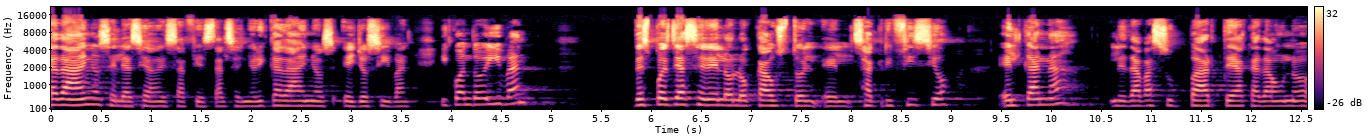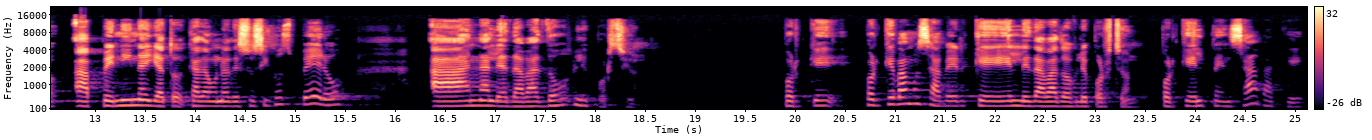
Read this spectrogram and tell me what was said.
cada año se le hacía esa fiesta al Señor y cada año ellos iban. Y cuando iban, después de hacer el holocausto, el, sacrificio, el Cana le daba su parte a cada uno, a Penina y a cada uno de sus hijos, pero a Ana le daba doble porción. ¿Por qué? ¿Por qué vamos a ver que él le daba doble porción? Porque él pensaba que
